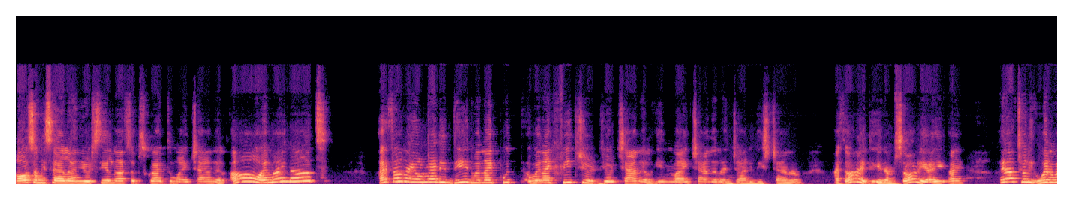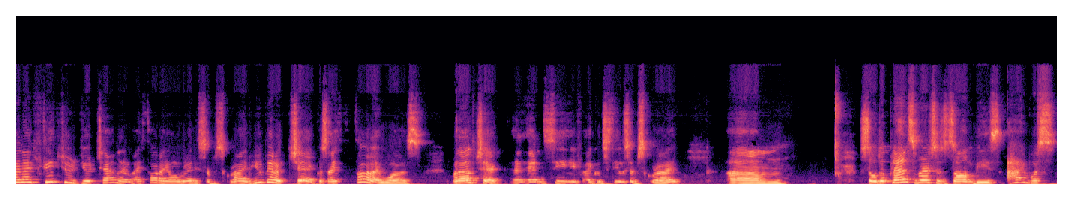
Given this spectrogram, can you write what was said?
Also, Miss Helen, you're still not subscribed to my channel. Oh, am I not? I thought I already did when I put when I featured your channel in my channel and Johnny Dee's channel. I thought I did. I'm sorry. I, I I actually when when I featured your channel, I thought I already subscribed. You better check because I thought I was, but I'll check and, see if I could still subscribe. Um, so the Plants versus Zombies, I was,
